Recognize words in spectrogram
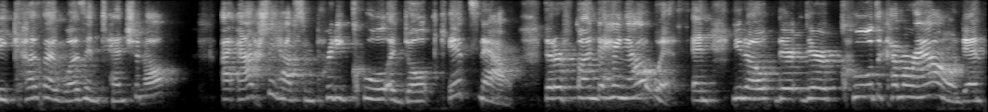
because I was intentional, I actually have some pretty cool adult kids now that are fun to hang out with. And, you know, they're they're cool to come around and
